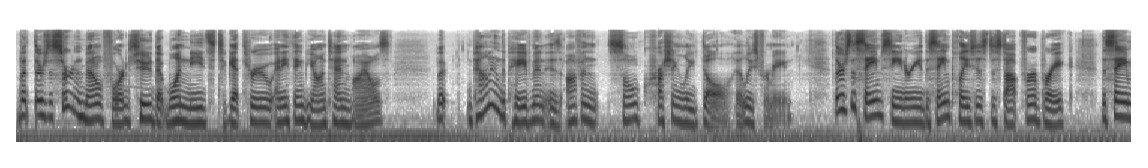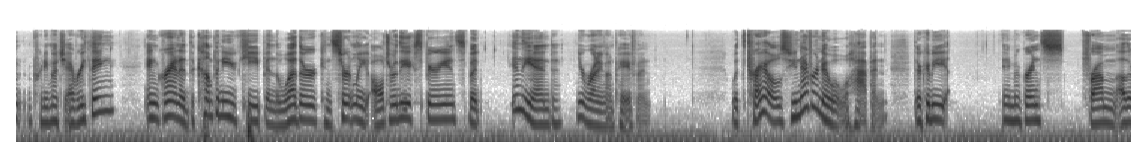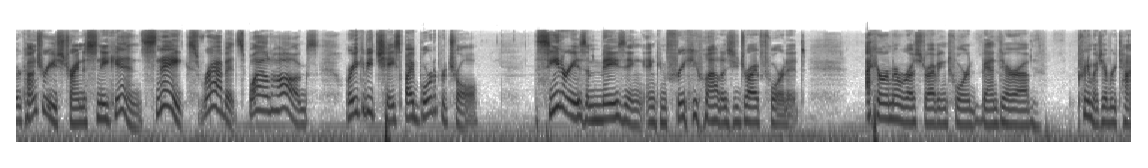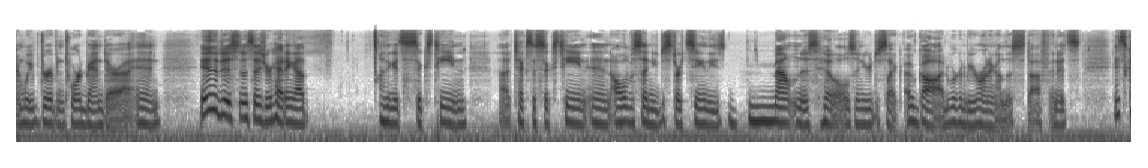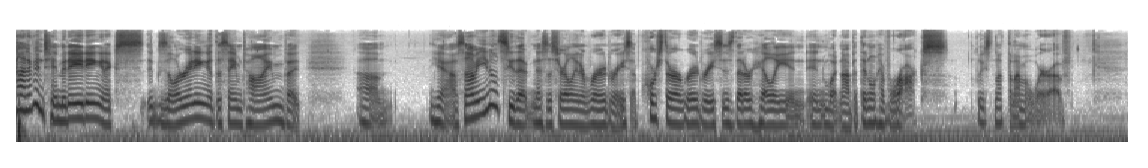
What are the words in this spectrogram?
But there's a certain mental fortitude that one needs to get through anything beyond 10 miles. But pounding the pavement is often soul crushingly dull, at least for me. There's the same scenery, the same places to stop for a break, the same pretty much everything. And granted, the company you keep and the weather can certainly alter the experience, but in the end, you're running on pavement. With trails, you never know what will happen. There could be immigrants from other countries trying to sneak in, snakes, rabbits, wild hogs, or you could be chased by Border Patrol. The scenery is amazing and can freak you out as you drive toward it. I can remember us driving toward Bandera pretty much every time we've driven toward Bandera. And in the distance, as you're heading up, I think it's 16, uh, Texas 16, and all of a sudden you just start seeing these mountainous hills, and you're just like, oh God, we're going to be running on this stuff. And it's it's kind of intimidating and ex- exhilarating at the same time, but. Um, yeah, so I mean, you don't see that necessarily in a road race. Of course, there are road races that are hilly and, and whatnot, but they don't have rocks, at least not that I'm aware of.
